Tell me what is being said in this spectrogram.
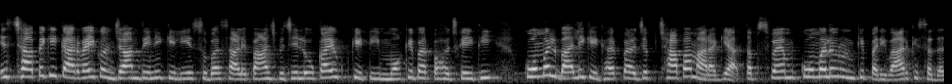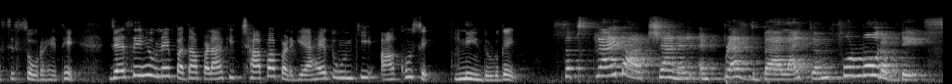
इस छापे की कार्रवाई को अंजाम देने के लिए सुबह साढ़े पाँच बजे लोकायुक्त की टीम मौके पर पहुँच गई थी। कोमल बाली के घर पर जब छापा मारा गया, तब स्वयं कोमल और उनके परिवार के सदस्य सो रहे थे। जैसे ही उन्हें पता पड़ा कि छापा पड़ गया है तो उनकी आँखों से नींद उड़ गई। Subscribe our channel and press the bell icon for more updates.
